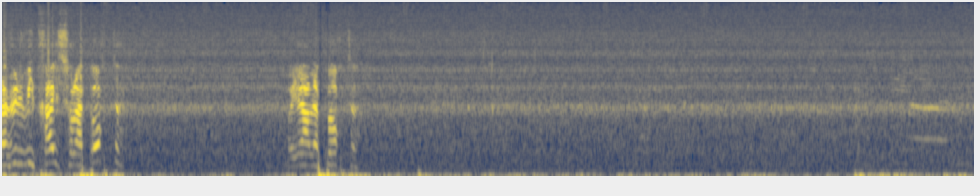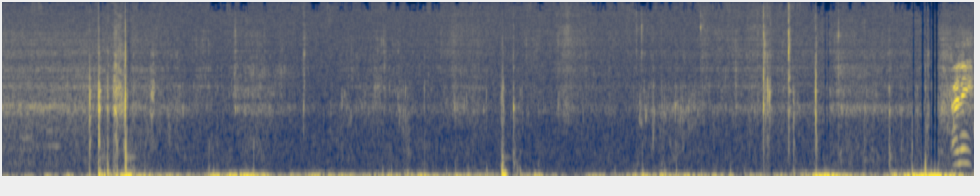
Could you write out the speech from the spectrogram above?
T'as vu le vitrail sur la porte? Regarde la porte. Allez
